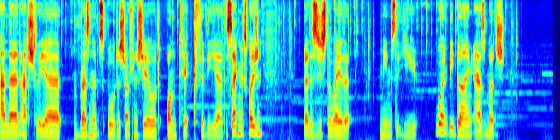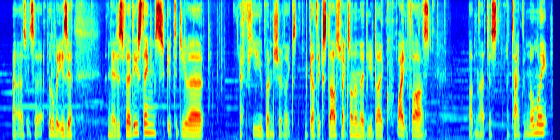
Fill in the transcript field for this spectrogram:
and then actually uh, resonance or disruption shield on tick for the uh, the second explosion. But this is just a way that means that you won't be dying as much, uh, so it's a little bit easier. And yeah, just for these things, good to do a, a few bunch of like Guthix staff specs on them. They do die quite fast. Other than that, just attack them normally.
